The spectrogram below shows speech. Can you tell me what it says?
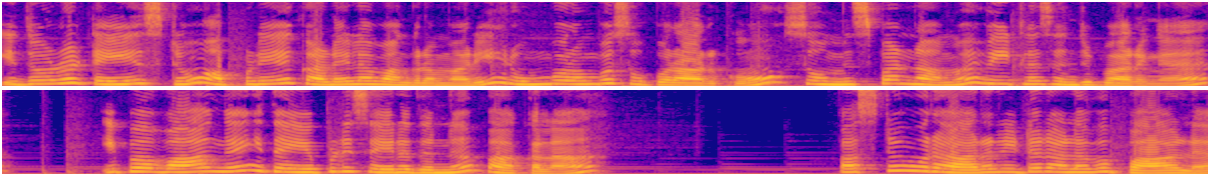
இதோட டேஸ்ட்டும் அப்படியே கடையில் வாங்குற மாதிரி ரொம்ப ரொம்ப சூப்பராக இருக்கும். ஸோ மிஸ் பண்ணாமல் வீட்டில் செஞ்சு பாருங்கள் இப்போ வாங்க இதை எப்படி செய்கிறதுன்னு பார்க்கலாம். ஃபஸ்ட்டு ஒரு அரை லிட்டர் அளவு பாலை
